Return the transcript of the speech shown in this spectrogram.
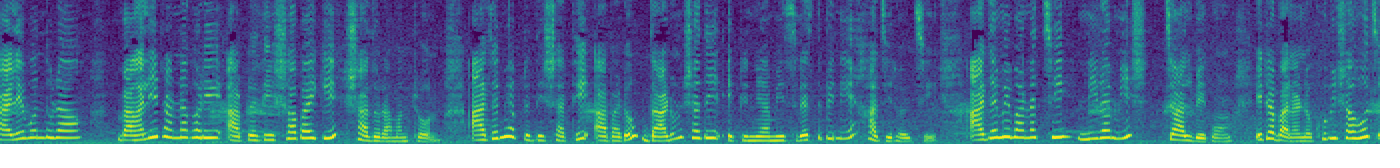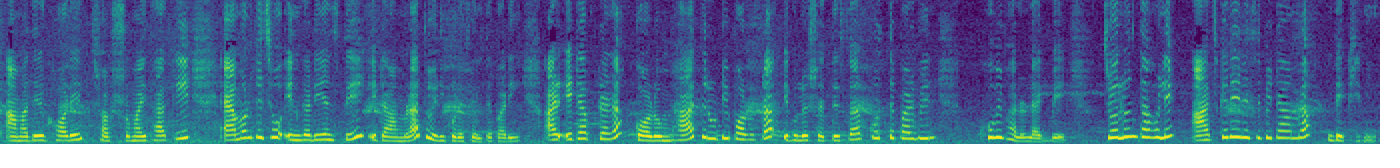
হ্যালো বন্ধুরা, বাঙালির রান্নাঘরে আপনাদের সবাইকে সাদর আমন্ত্রণ। আজ আমি আপনাদের সাথে আবারও দারুণ স্বাদের একটি নিরামিষ রেসিপি নিয়ে হাজির হয়েছি। আজ আমি বানাচ্ছি নিরামিষ চাল বেগুন। এটা বানানো খুবই সহজ, আমাদের ঘরে সবসময় থাকে, এমন কিছু ইনগ্রেডিয়েন্টস দিয়ে এটা আমরা তৈরি করে ফেলতে পারি। আর এটা আপনারা গরম ভাত, রুটি, পরোটা এগুলোর সাথে সার্ভ করতে পারবেন, খুবই ভালো লাগবে। চলুন তাহলে আজকের এই রেসিপিটা আমরা দেখে নিই।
